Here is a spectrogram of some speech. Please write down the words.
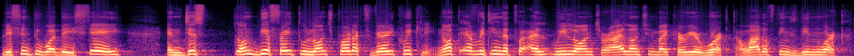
Listen to what they say, and just don't be afraid to launch products very quickly. Not everything that we launch or I launched in my career worked. A lot of things didn't work.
